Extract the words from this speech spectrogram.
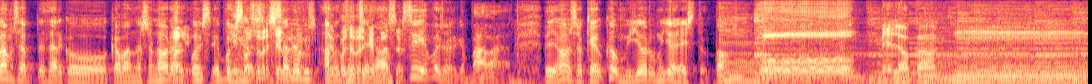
vamos a empezar co ca banda sonora vale. depois, e depois Imos sobre sabemos a depois a ver que pasa. Sí, depois a ver que pasa. Vale. Vamos, o que o mellor, o mellor é isto. Vamos. Oh, me loco. Mm,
